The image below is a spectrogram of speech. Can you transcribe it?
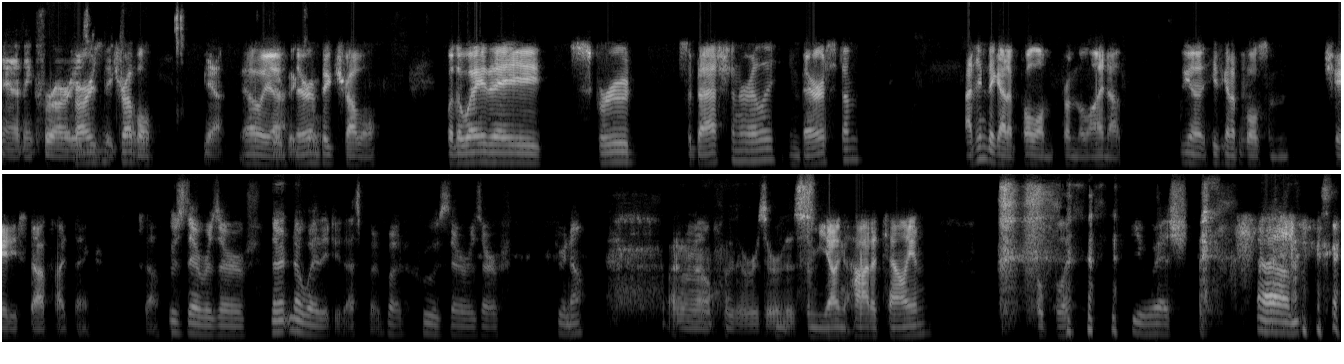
And I think Ferrari Ferrari's is in big trouble. Yeah. Oh yeah, They're they're in big trouble. But the way they screwed Sebastian really embarrassed him. I think they got to pull him from the lineup. You know, he's going to pull some shady stuff. I think. So Who's their reserve? There, no way they do this, but but who's their reserve? Do we know? I don't know who the reserve is. some young hot Italian, hopefully. you wish. Um,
